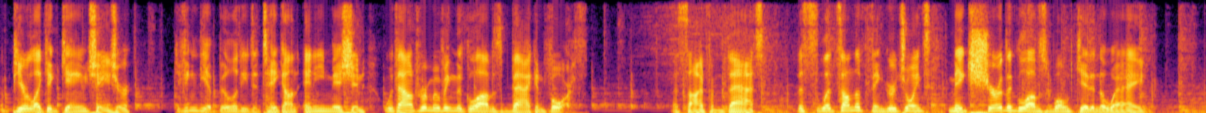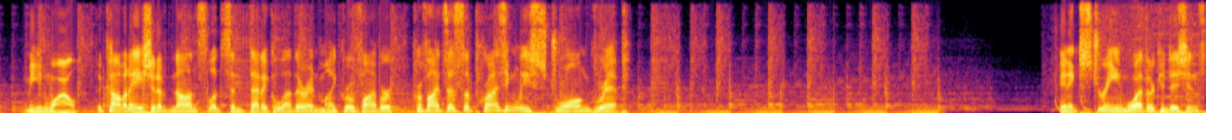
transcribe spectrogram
appear like a game changer, giving the ability to take on any mission without removing the gloves back and forth. Aside from that, the slits on the finger joints make sure the gloves won't get in the way. Meanwhile, the combination of non-slip synthetic leather and microfiber provides a surprisingly strong grip. In extreme weather conditions,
